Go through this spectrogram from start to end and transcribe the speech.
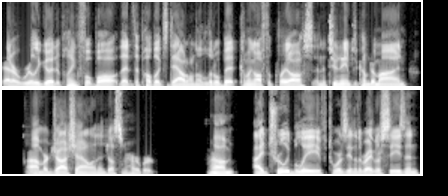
that are really good at playing football that the public's down on a little bit coming off the playoffs? And the two names that come to mind um, are Josh Allen and Justin Herbert. Um, I truly believe towards the end of the regular season,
